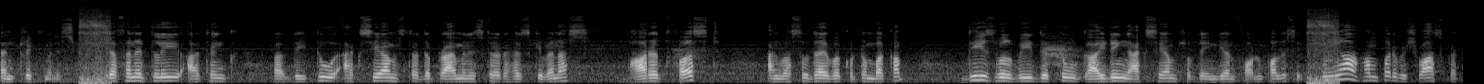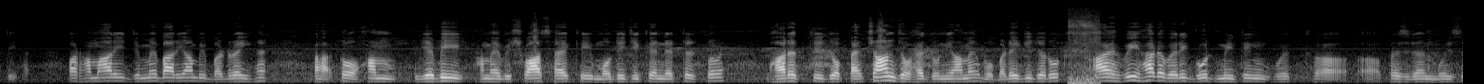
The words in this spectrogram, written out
centric ministry. Definitely I think the two axioms the prime minister has Minister as Bharat first and Vasudhaiva Kutumbakam. These will be the two guiding axioms of the Indian foreign policy. दुनिया हम पर विश्वास करती है और हमारी जिम्मेदारियाँ भी बढ़ रही हैं तो हम ये भी हमें विश्वास है कि मोदी जी के नेतृत्व में भारत की जो पहचान जो है दुनिया में वो बढ़ेगी ज़रूर I we had a very good meeting with president Muizzu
